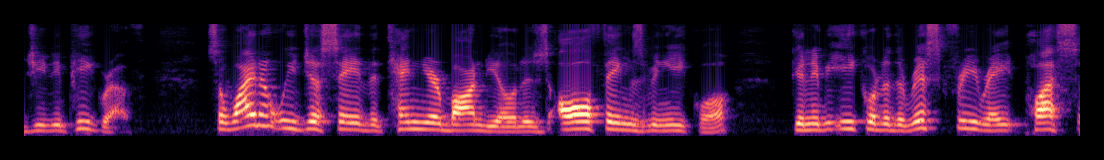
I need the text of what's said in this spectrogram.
GDP growth. So why don't we just say the 10 year bond yield is all things being equal, going to be equal to the risk free rate plus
